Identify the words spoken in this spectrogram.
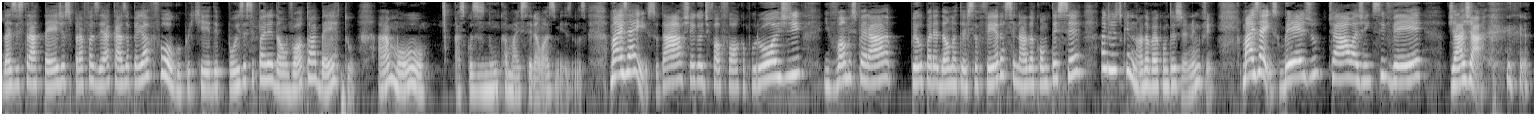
das estratégias para fazer a casa pegar fogo, porque depois desse paredão voto aberto, amor, as coisas nunca mais serão as mesmas. Mas é isso, tá? Chega de fofoca por hoje e vamos esperar pelo paredão na terça-feira, se nada acontecer. Acredito que nada vai acontecer, né? enfim. Mas é isso. Beijo, tchau, a gente se vê já já.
